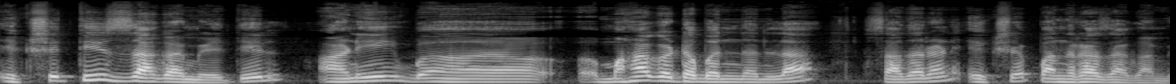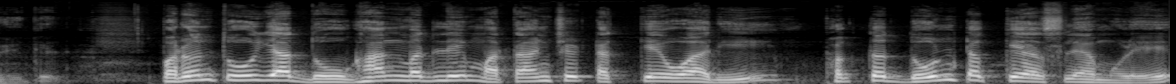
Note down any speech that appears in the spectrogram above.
एकशे तीस जागा मिळतील आणि महागठबंधनला साधारण एकशे पंधरा जागा मिळतील. परंतु या दोघांमधली मतांची टक्केवारी फक्त दोन टक्के असल्यामुळे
